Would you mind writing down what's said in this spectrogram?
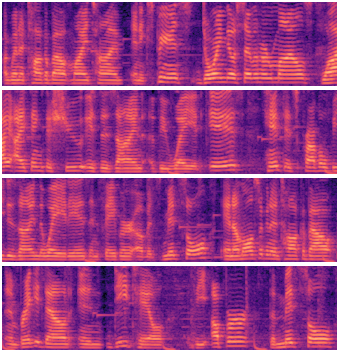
I'm going to talk about my time and experience during those 700 miles, why I think the shoe is designed the way it is. Hint, it's probably designed the way it is in favor of its midsole. And I'm also going to talk about and break it down in detail the upper, the midsole,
